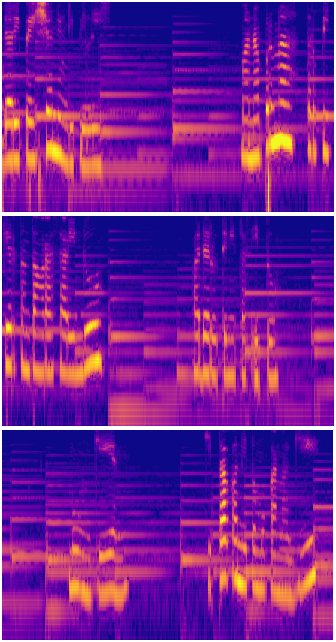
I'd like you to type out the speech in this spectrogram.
dari passion yang dipilih. Mana pernah terpikir tentang rasa rindu pada rutinitas itu? Mungkin kita akan ditemukan lagi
